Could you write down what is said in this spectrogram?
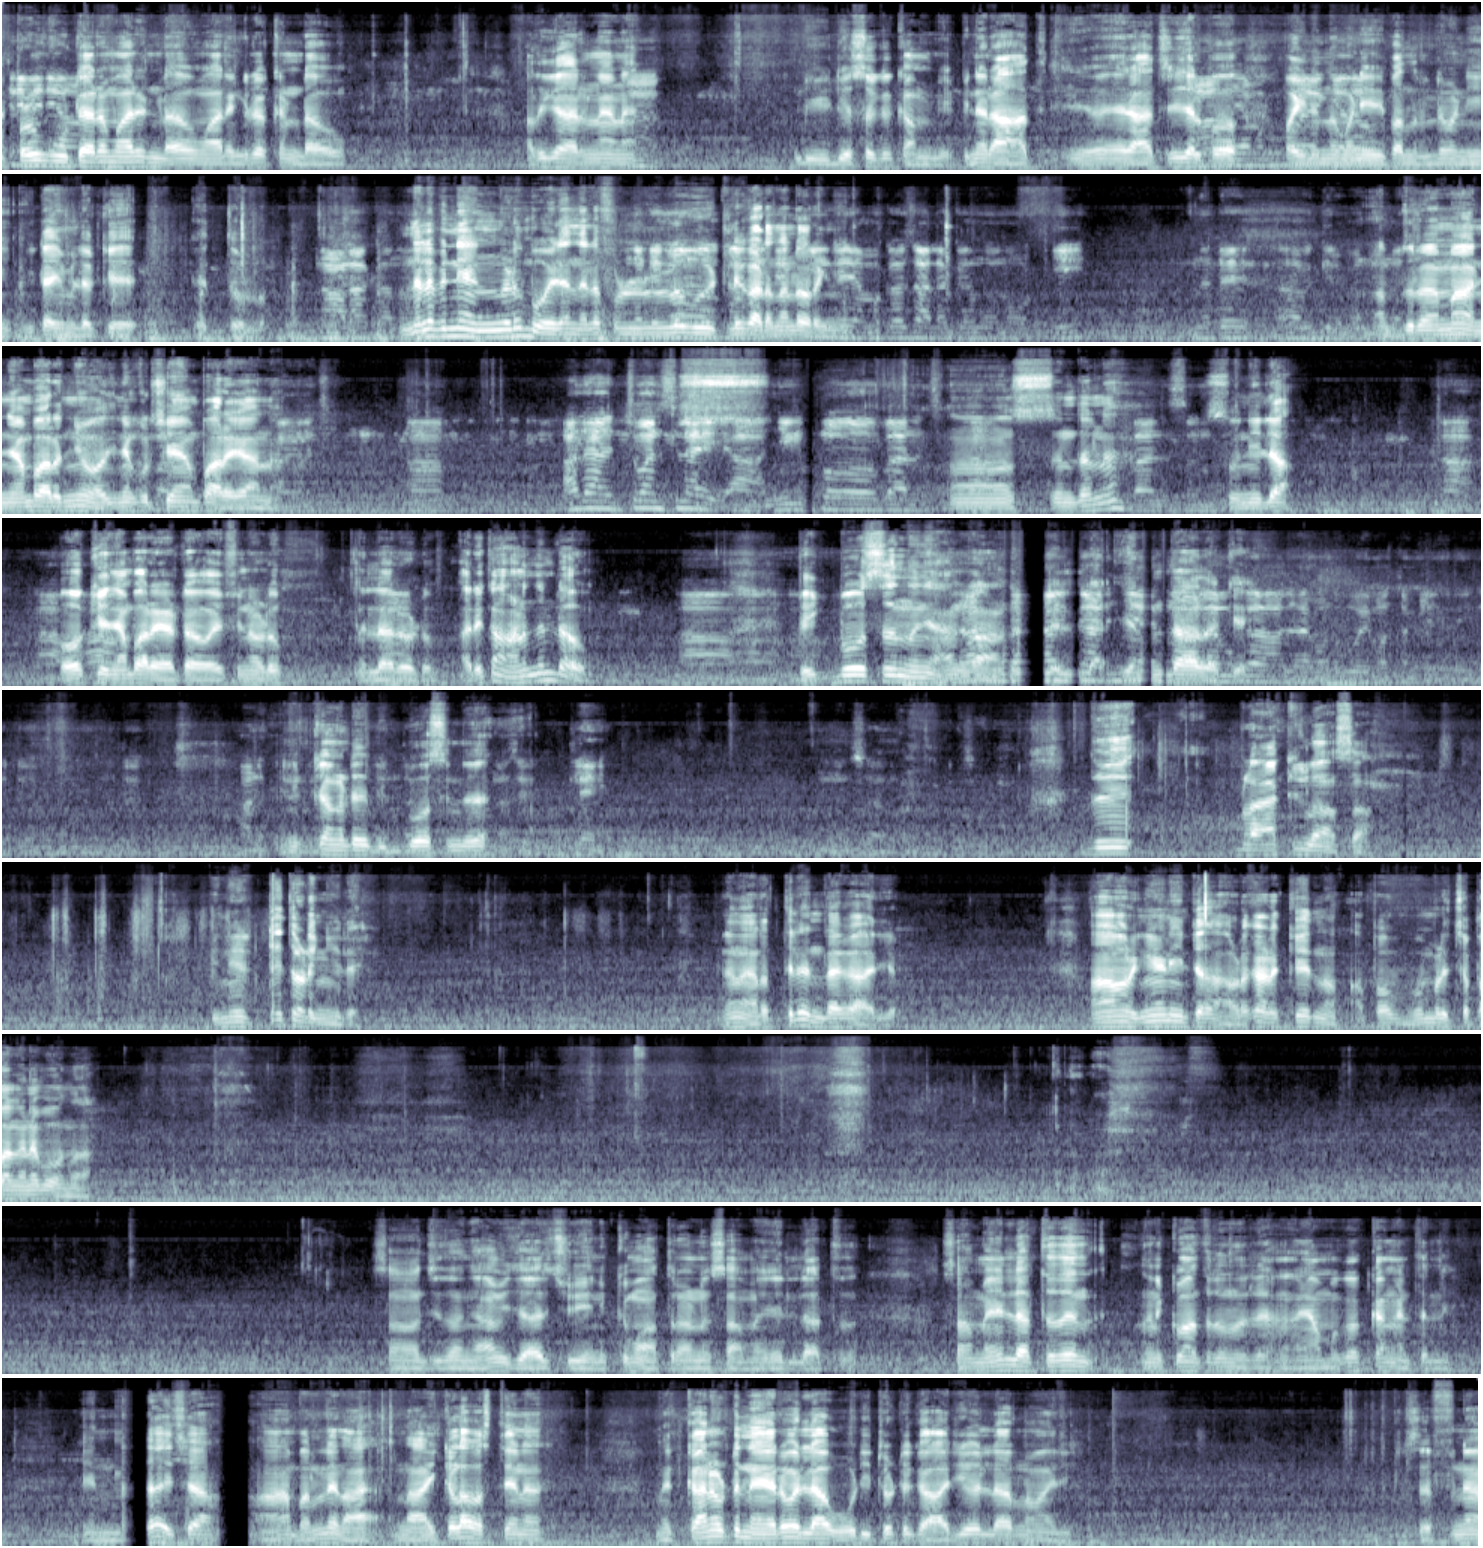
എപ്പോഴും കൂട്ടുകാരന്മാരുണ്ടാവും ആരെങ്കിലും ഒക്കെ ഉണ്ടാവും. അത് കാരണമാണ് വീഡിയോസ് ഒക്കെ കമ്മി. പിന്നെ രാത്രി രാത്രി ചിലപ്പോൾ പതിനൊന്ന് മണി പന്ത്രണ്ട് മണി ഈ ടൈമിലൊക്കെ എത്തുള്ളൂ. ഇന്നലെ പിന്നെ എങ്ങോട്ടും പോയില്ല. ഇന്നലെ ഫുള്ള് വീട്ടിൽ കടന്നിട്ട് ഉറങ്ങി അബ്ദുറഹ്മാൻ ഞാൻ പറഞ്ഞു. അതിനെ കുറിച്ച് ഞാൻ പറയാന്ന്. എന്താണ്? സുനില. ഓക്കെ ഞാൻ പറയാട്ടോ. വൈഫിനോടും എല്ലാരോടും. അത് കാണുന്നുണ്ടാവും. ബിഗ് ബോസ് എന്ന് ഞാൻ കാണുന്നില്ല. എന്താ അതൊക്കെ എനിക്ക് അങ്ങോട്ട് ബിഗ് ബോസിന്റെ? ഇത് ബ്ലാക്ക് ഗ്ലാസ്സാ പിന്നെ ഇട്ടി തുടങ്ങിയില്ലേ? പിന്നെ നിറത്തിൽ എന്താ കാര്യം? ആ ഉറങ്ങിയാണ് എണീറ്റാ അവിടെ കിടക്കായിരുന്നു അപ്പൊ വിളിച്ചപ്പോ അങ്ങനെ പോന്നതാ സാധ്യത. ഞാൻ വിചാരിച്ചു എനിക്ക് മാത്രമാണ് സമയമില്ലാത്തത്. സമയമില്ലാത്തത് നിനക്ക് മാത്രമൊന്നുമില്ല നമുക്കൊക്കെ അങ്ങനെ തന്നെ. എന്താ വെച്ചാ ആ പറഞ്ഞില്ലേ നായ്ക്കളെ അവസ്ഥയാണ്. നിൽക്കാനോട്ട് നേരമല്ല ഓടിയിട്ടോട്ട് കാര്യമല്ല പറഞ്ഞ മാതിരി. സെഫ്ന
